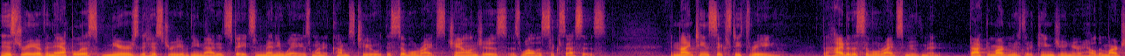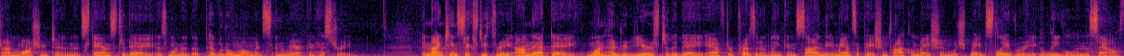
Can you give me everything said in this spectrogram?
The history of Annapolis mirrors the history of the United States in many ways when it comes to the civil rights challenges as well as successes. In 1963, the height of the civil rights movement, Dr. Martin Luther King Jr. held a March on Washington that stands today as one of the pivotal moments in American history. In 1963, on that day, 100 years to the day after President Lincoln signed the Emancipation Proclamation, which made slavery illegal in the South,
